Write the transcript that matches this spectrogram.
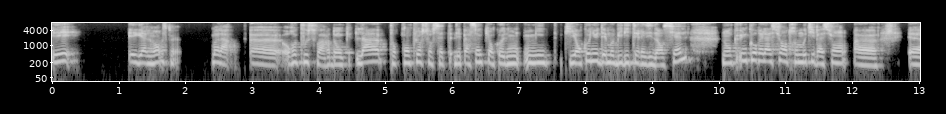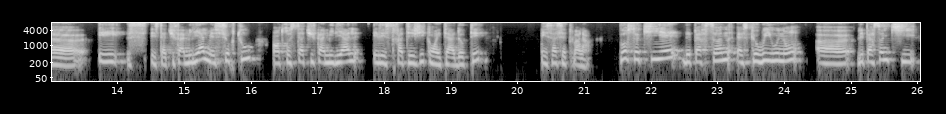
et également, parce que voilà, euh, repoussoir. Donc là, pour conclure sur cette, les personnes qui ont connu, qui ont connu des mobilités résidentielles, donc une corrélation entre motivation euh, euh, et, et, statut familial, mais surtout entre statut familial et les stratégies qui ont été adoptées. Et ça, c'est voilà. Pour ce qui est des personnes, est-ce que oui ou non, euh, les personnes qui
